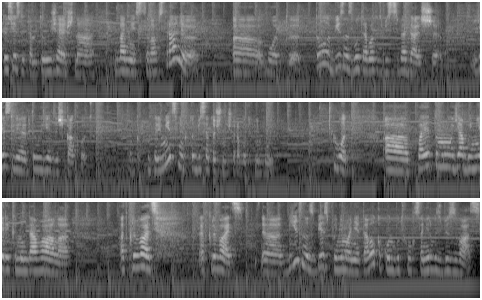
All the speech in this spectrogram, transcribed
То есть, если там ты уезжаешь на два месяца в Австралию, э, вот, то бизнес будет работать без тебя дальше. Если ты уедешь как вот, там, какой-то ремесленник, то без тебя точно ничего работать не будет. Вот, э, поэтому я бы не рекомендовала открывать, открывать бизнес без понимания того, как он будет функционировать без вас.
